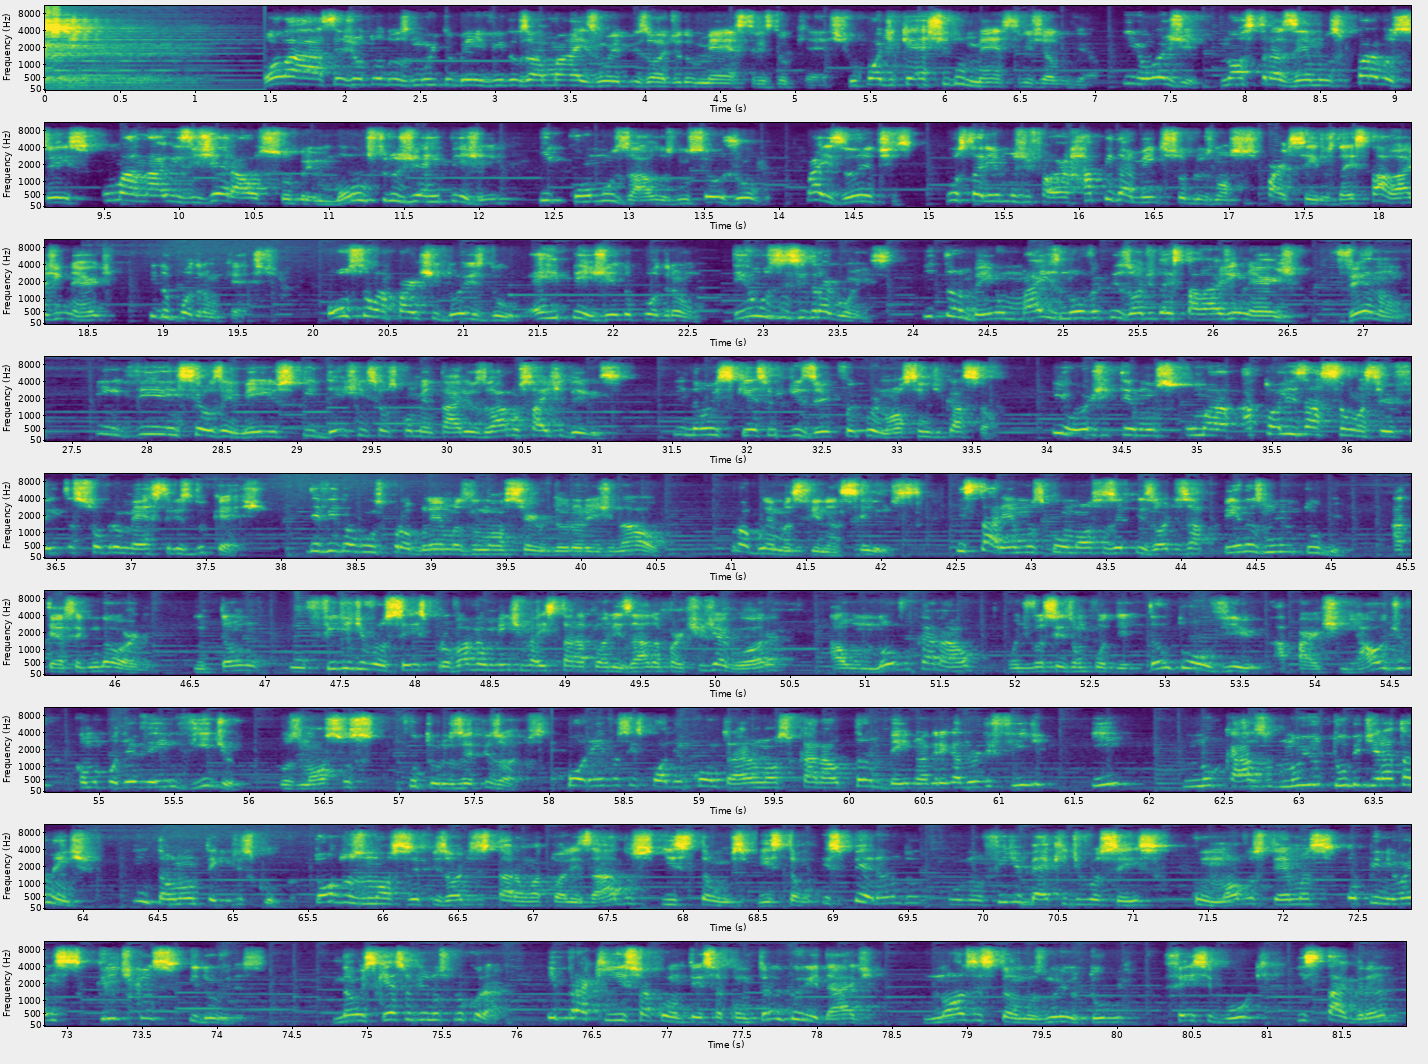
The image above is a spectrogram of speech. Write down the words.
Cast. Olá, sejam todos muito bem-vindos a mais um episódio do Mestres do Cast, o podcast do Mestres de Aluguel. E hoje nós trazemos para vocês uma análise geral sobre monstros de RPG e como usá-los no seu jogo. Mas antes, gostaríamos de falar rapidamente sobre os nossos parceiros da Estalagem Nerd e do Podrão Cast. Ouçam a parte 2 do RPG do Podrão, Deuses e Dragões, e também o mais novo episódio da Estalagem Nerd, Venom, Enviem seus e-mails e deixem seus comentários lá no site deles. E não esqueçam de dizer que foi por nossa indicação. E hoje temos uma atualização a ser feita sobre o Mestres do Cash. Devido a alguns problemas no nosso servidor original, problemas financeiros, estaremos com nossos episódios apenas no YouTube, até a segunda ordem. Então, o feed de vocês provavelmente vai estar atualizado a partir de agora a um novo canal, onde vocês vão poder tanto ouvir a parte em áudio, como poder ver em vídeo os nossos futuros episódios. Porém, vocês podem encontrar o nosso canal também no agregador de feed e, no caso, no YouTube diretamente. Então não tem desculpa. Todos os nossos episódios estarão atualizados e estão, estão esperando o feedback de vocês com novos temas, opiniões, críticas e dúvidas. Não esqueçam de nos procurar. E para que isso aconteça com tranquilidade, nós estamos no YouTube, Facebook, Instagram,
